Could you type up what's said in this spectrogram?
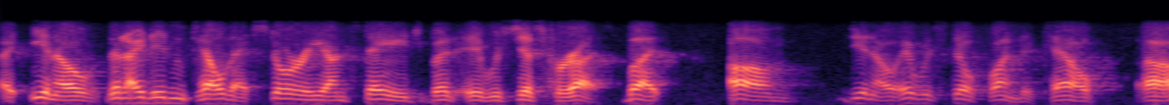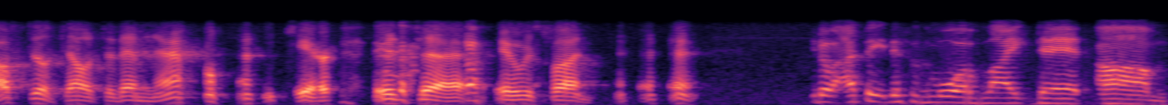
uh, you know that I didn't tell that story on stage, but it was just for us. But um, you know, it was still fun to tell. Uh, I'll still tell it to them now. I don't care. It's uh, it was fun. you know, I think this is more of like that um,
